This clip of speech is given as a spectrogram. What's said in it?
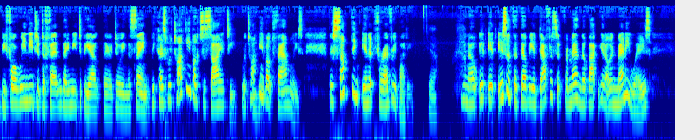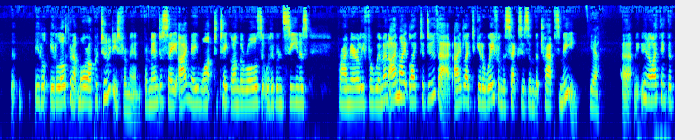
before we need to defend, they need to be out there doing the same because we're talking about society. We're talking mm-hmm. about families. There's something in it for everybody. Yeah. You know, it, it isn't that there'll be a deficit for men. They'll back, you know, in many ways, it'll, it'll open up more opportunities for men, for men to say, I may want to take on the roles that would have been seen as primarily for women. I might like to do that. I'd like to get away from the sexism that traps me. Yeah. Uh, you know, I think that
